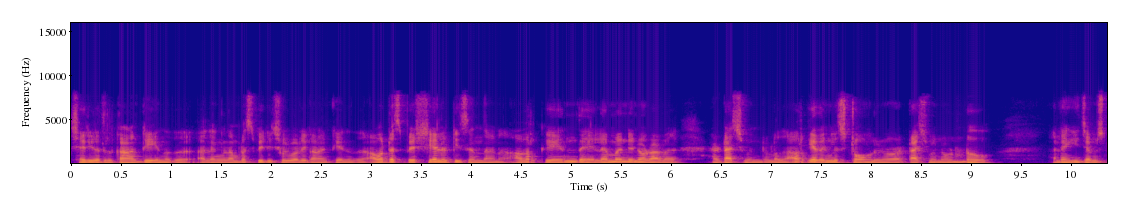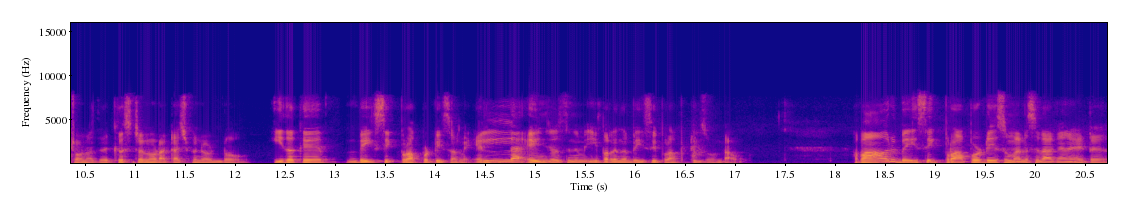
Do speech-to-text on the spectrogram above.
ശരീരത്തിൽ കണക്ട് ചെയ്യുന്നത്? അല്ലെങ്കിൽ നമ്മുടെ സ്പിരിച്വൽ ബോഡി കണക്ട് ചെയ്യുന്നത്? അവരുടെ സ്പെഷ്യാലിറ്റീസ് എന്താണ്? അവർക്ക് എന്ത് എലമെന്റിനോടാണ് അറ്റാച്ച്മെന്റ് ഉള്ളത്? അവർക്ക് ഏതെങ്കിലും സ്റ്റോണിനോട് അറ്റാച്ച്മെന്റ് ഉണ്ടോ? അല്ലെങ്കിൽ ജെം സ്റ്റോൺ അത് ക്രിസ്റ്റലിനോട് അറ്റാച്ച്മെന്റ് ഉണ്ടോ? ഇതൊക്കെ ബേസിക് പ്രോപ്പർട്ടീസാണ് എല്ലാ ഏഞ്ചൽസിനും ഈ പറയുന്ന ബേസിക് പ്രോപ്പർട്ടീസും ഉണ്ടാവും. അപ്പോൾ ആ ഒരു ബേസിക് പ്രോപ്പർട്ടീസ് മനസ്സിലാക്കാനായിട്ട്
